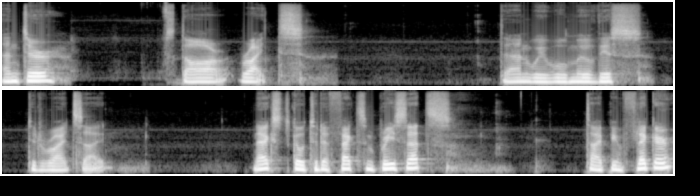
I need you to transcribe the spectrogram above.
enter, star right. Then we will move this to the right side. Next, go to the effects and presets. Type in flicker.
